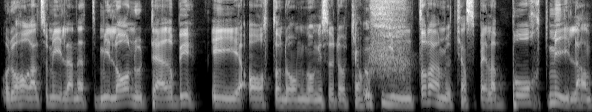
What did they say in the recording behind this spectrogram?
Och då har alltså Milan ett Milano-derby i 18 omgången. Så då kanske Uff. Inter däremot kan spela bort Milan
